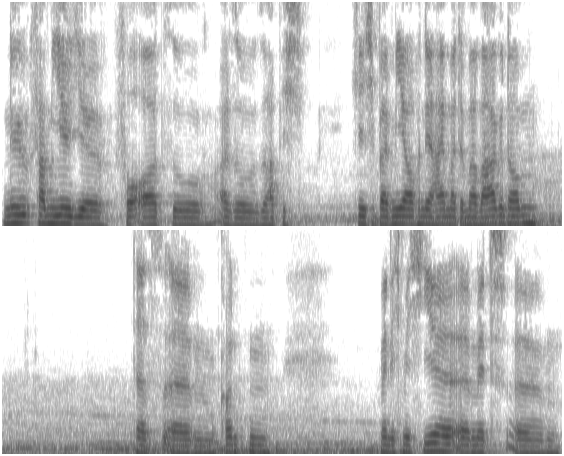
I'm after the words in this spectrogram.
eine Familie vor Ort, so, also so habe ich Kirche bei mir auch in der Heimat immer wahrgenommen. Das ähm, konnten, wenn ich mich hier äh, mit ähm,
